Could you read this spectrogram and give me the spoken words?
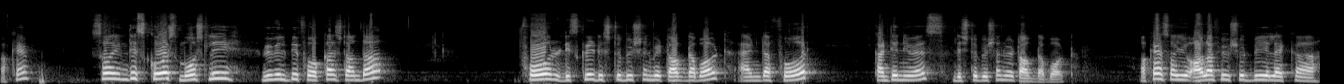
Okay. So, in this course mostly we will be focused on the 4 discrete distribution we talked about and the 4 continuous distribution we talked about. Okay, so you all of you should be like uh,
